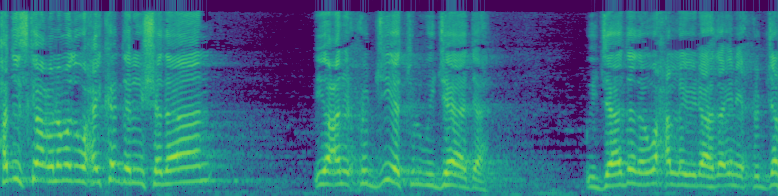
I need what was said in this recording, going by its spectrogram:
xadiiska culammadu waxay ka deliishadaan yacni xujiyat lwijaada wijaadada waxaa la yidhaahdaa inay xujo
